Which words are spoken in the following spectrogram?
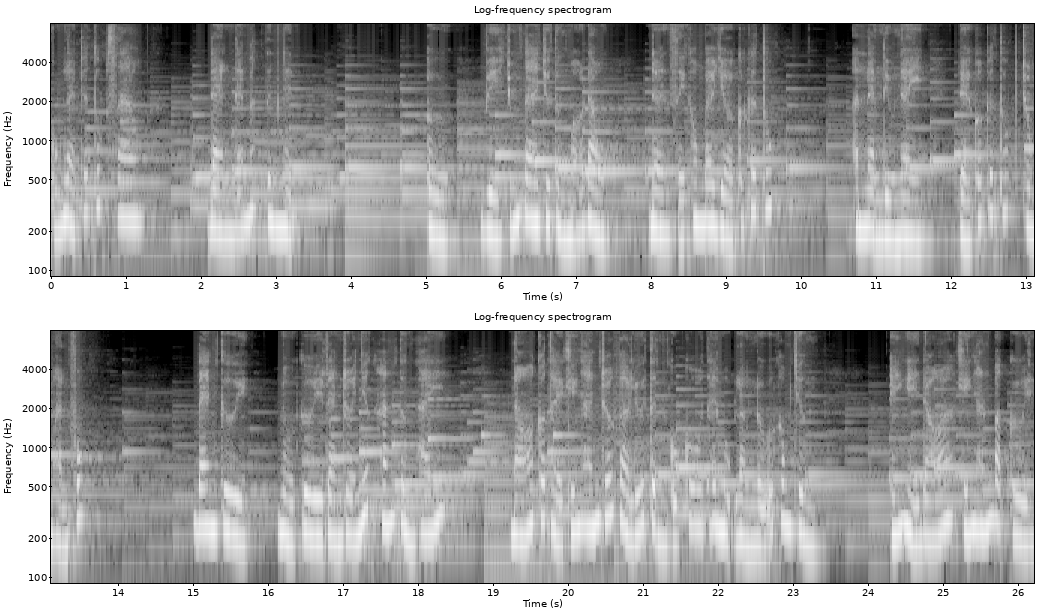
cũng là kết thúc sao? Đang đá mắt tinh nghịch. Ừ vì chúng ta chưa từng mở đầu, nên sẽ không bao giờ có kết thúc. Anh làm điều này để có kết thúc trong hạnh phúc. Đang cười, nụ cười rạng rỡ nhất hắn từng thấy. Nó có thể khiến hắn rớt vào lưới tình của cô thêm một lần nữa không chừng. Ý nghĩ đó khiến hắn bật cười.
